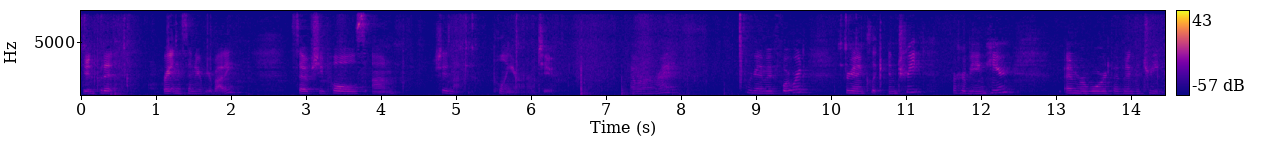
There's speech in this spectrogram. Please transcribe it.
You can put it right in the center of your body. So if she pulls, um, she's not pulling your arm too. We're on the right. We're gonna move forward. We're gonna click and treat for her being here and reward by putting the treat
